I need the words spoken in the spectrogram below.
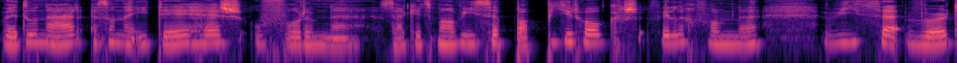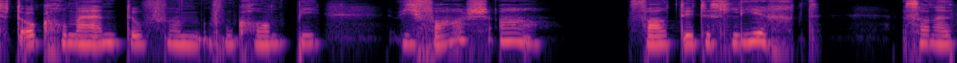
wenn du dann so eine Idee hast und vor einem, sag jetzt mal, weißen Papier hockst, vielleicht von einem weißen Word-Dokument auf dem, auf dem Kompi, wie fährst du an? Fällt dir das Licht? So einen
